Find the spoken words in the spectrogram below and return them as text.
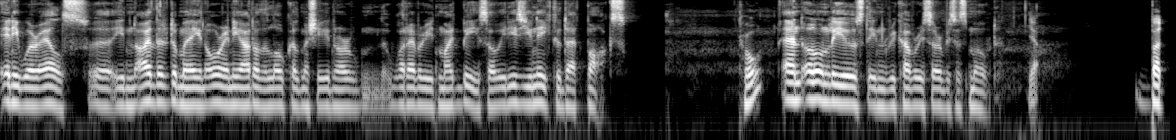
anywhere else uh, in either domain or any other local machine or whatever it might be. So it is unique to that box Cool. and only used in recovery services mode. Yeah. But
